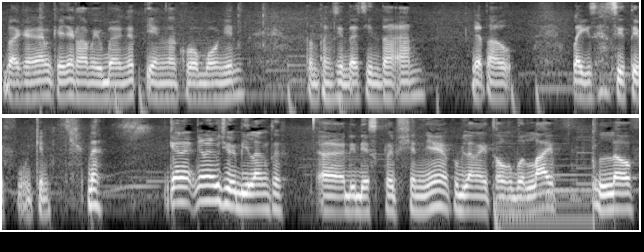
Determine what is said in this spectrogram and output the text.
Belakangan kayaknya ramai banget yang aku ngomongin tentang cinta-cintaan. Nggak tahu lagi sensitif mungkin. Nah karena, karena aku juga bilang tuh uh, di descriptionnya aku bilang I talk about life, love,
